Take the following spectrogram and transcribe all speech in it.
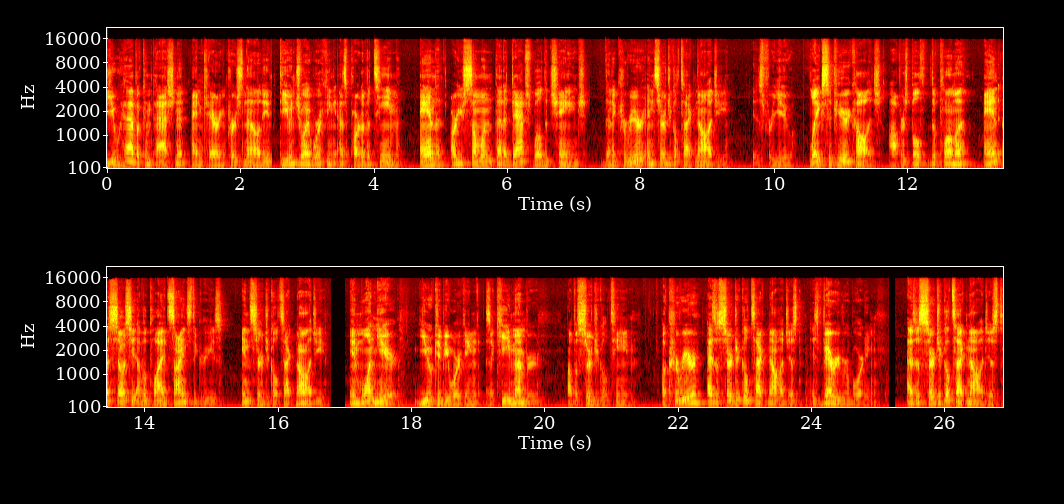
you have a compassionate and caring personality? Do you enjoy working as part of a team? And are you someone that adapts well to change? Then a career in surgical technology is for you. Lake Superior College offers both diploma and Associate of Applied Science degrees in surgical technology. In one year, you could be working as a key member of a surgical team. A career as a surgical technologist is very rewarding. As a surgical technologist,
